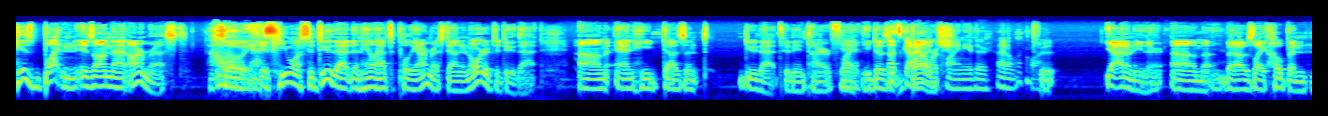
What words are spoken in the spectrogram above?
his button is on that armrest. so Oh, yes. if he wants to do that, then he'll have to pull the armrest down in order to do that. Um, and he doesn't do that through the entire flight. Yeah. He doesn't. That's good. I don't recline either. I don't recline. Yeah, I don't either. Um, But I was like hoping,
